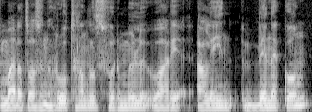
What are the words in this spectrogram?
maar dat was een groothandelsformule waar je alleen binnen kon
